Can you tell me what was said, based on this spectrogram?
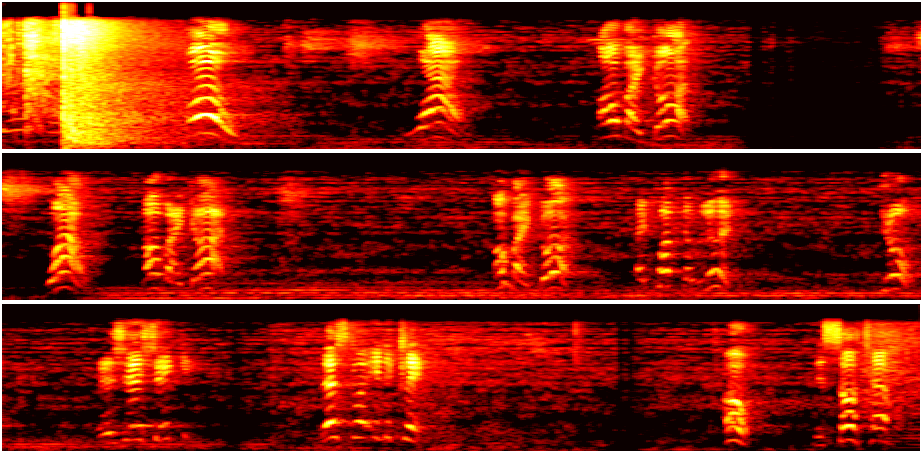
Oh wow. Oh my god. Wow. Oh my god. Oh my god. I popped the balloon. Yo it's shaking? Let's go in the clip. Oh it's so terrible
